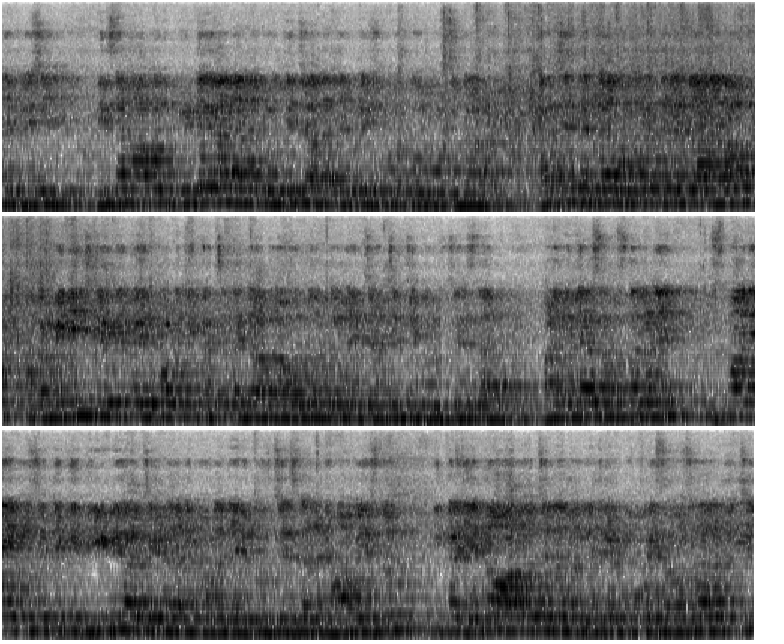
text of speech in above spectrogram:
వాళ్తానని చెప్పేసి నిజామాబాద్ బిడ్డగా నన్ను గుర్తించాలని చెప్పేసి కూడా కోరుకుంటున్నాను. ఖచ్చితంగా ఉత్తర తెలంగాణలో ఒక మినీ స్టేడియం ఏర్పాటుకి ఖచ్చితంగా ప్రభుత్వంతో నేను చర్చించి కృషి చేస్తాను. మన విద్యా సంస్థలని ఉస్మానియా యూనివర్సిటీకి ధీటుగా చేయడానికి కూడా నేను కృషి చేస్తానని హామీ ఇస్తూ ఇంకా ఎన్నో ఆలోచనలు ఎందుకంటే ముప్పై సంవత్సరాల నుంచి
